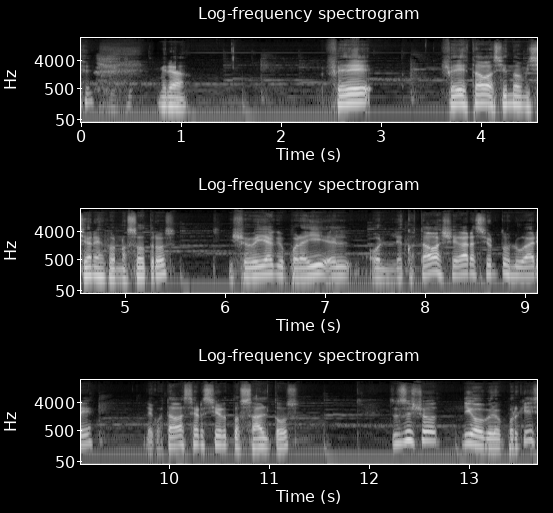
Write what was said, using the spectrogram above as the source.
Mira, Fede, estaba haciendo misiones con nosotros y yo veía que por ahí él le costaba llegar a ciertos lugares, le costaba hacer ciertos saltos. Entonces yo digo, pero ¿por qué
